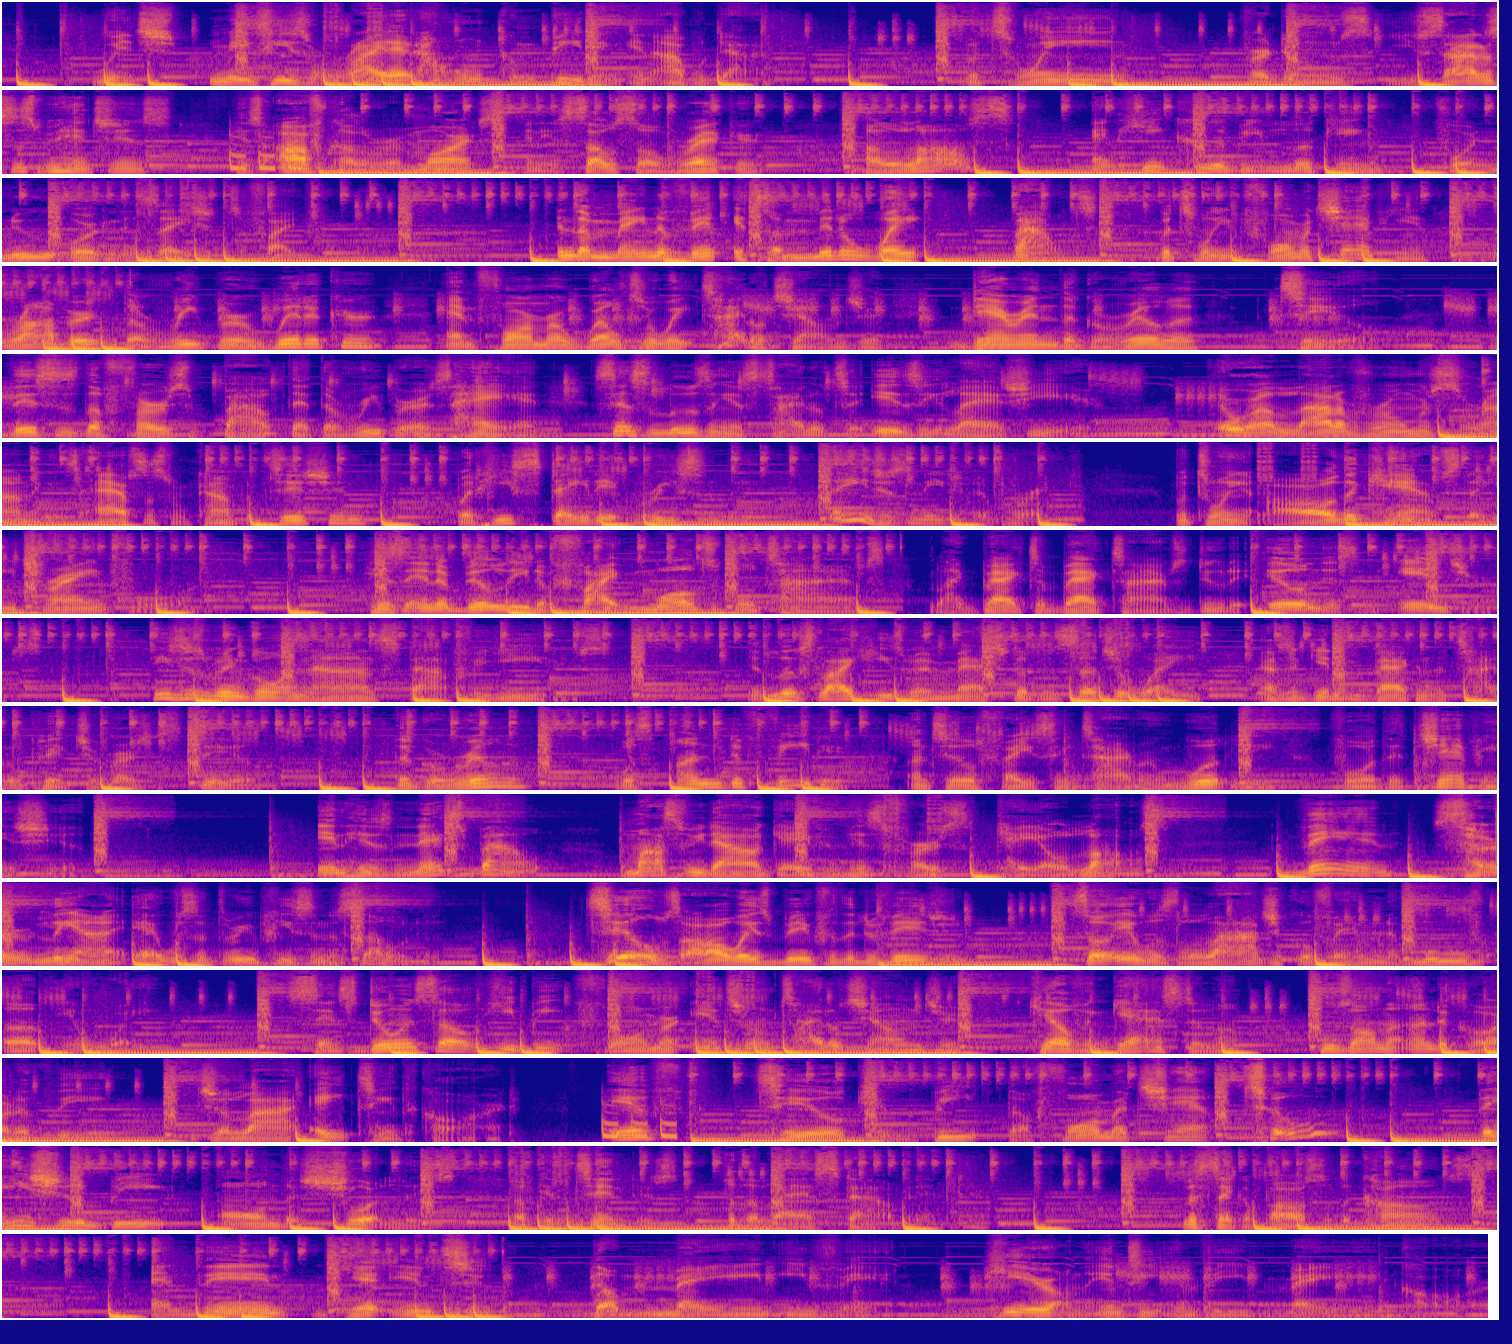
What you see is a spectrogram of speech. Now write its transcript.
which means he's right at home competing in Abu Dhabi. Between Werdum's USADA suspensions, his off color remarks, and his so so record, a loss, and he could be looking for a new organization to fight for. In the main event, it's a middleweight bout between former champion Robert the Reaper Whitaker and former welterweight title challenger Darren the Gorilla Till. This is the first bout that the Reaper has had since losing his title to Izzy last year. There were a lot of rumors surrounding his absence from competition, but he stated recently that he just needed a break. Between all the camps that he trained for, his inability to fight multiple times, like back to back times due to illness and injuries. He's just been going non-stop for years. It looks like he's been matched up in such a way as to get back in the title picture versus Till. The Gorilla was undefeated until facing Tyron Woodley for the championship. In his next bout, Masvidal gave him his first KO loss. Then served Leon Edwards a three-piece in the soda. Till was always big for the division, so it was logical for him to move up in weight. Since doing so, he beat former interim title challenger Kelvin Gastelum, who's on the undercard of the July 18th card. If Till can beat the former champ too, then he should be on the short list of contenders for the last style. Let's take a pause for the cause and then get into the main event here on the MTMV main card.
